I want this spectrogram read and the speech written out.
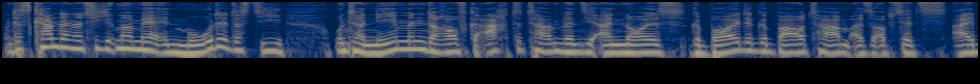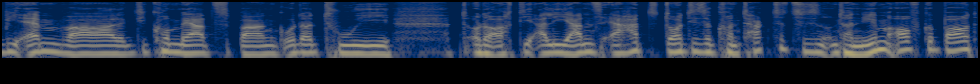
Und das kam dann natürlich immer mehr in Mode, dass die Unternehmen darauf geachtet haben, wenn sie ein neues Gebäude gebaut haben, also ob es jetzt IBM war, die Commerzbank oder TUI oder auch die Allianz. Er hat dort diese Kontakte zu diesen Unternehmen aufgebaut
